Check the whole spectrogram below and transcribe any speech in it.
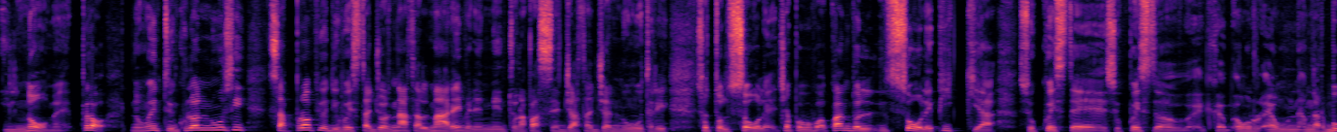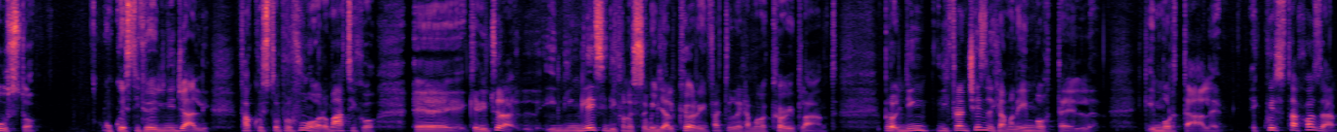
il nome, però nel momento in cui lo annusi sa proprio di questa giornata al mare, mi viene in mente una passeggiata a Giannutri, sotto il sole, cioè proprio quando il sole picchia su, queste, su questo, è un, è un arbusto, con questi fiorellini gialli, fa questo profumo aromatico eh, che addirittura gli inglesi dicono somiglia al curry, infatti lo chiamano curry plant, però gli, gli francesi lo chiamano immortel, immortale. E questa cosa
